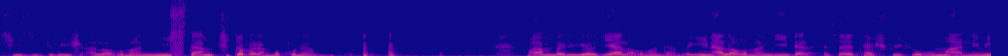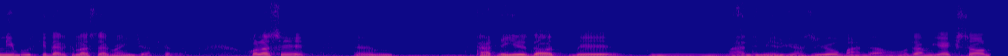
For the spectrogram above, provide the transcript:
چیزی که بهش علاقه من نیستم چطور برم بخونم؟ من به ریاضی علاقه مندم و این علاقه مندی در اثر تشویق اون معلمینی بود که در کلاس در من ایجاد کردن. خلاصه تغییر داد به معلمی ریاضی و بنده آمدم یک سال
